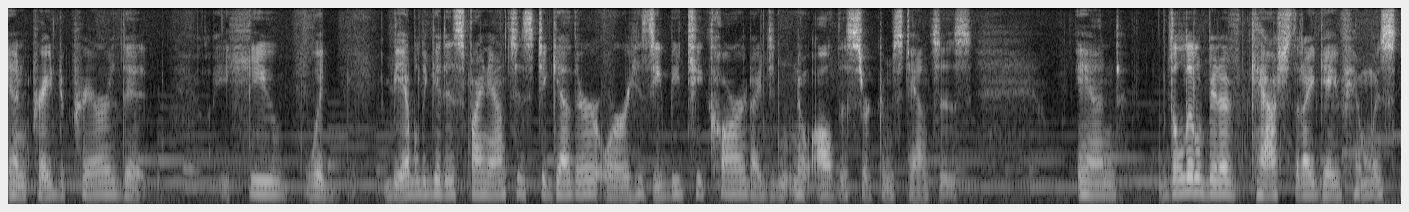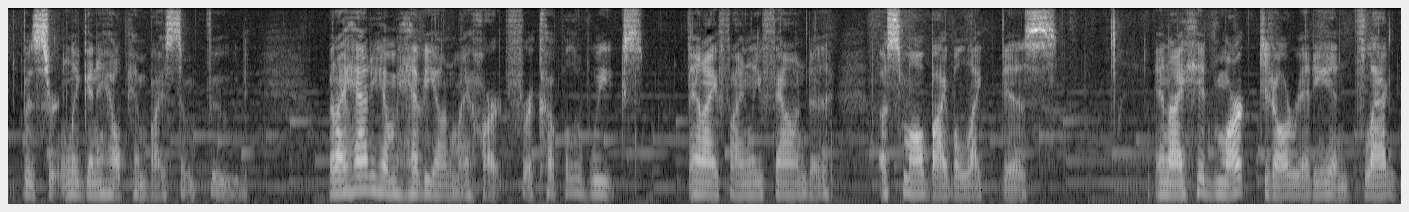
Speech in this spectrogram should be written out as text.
and prayed to prayer that he would be able to get his finances together or his EBT card. I didn't know all the circumstances. And the little bit of cash that I gave him was, was certainly going to help him buy some food. But I had him heavy on my heart for a couple of weeks, and I finally found a, a small Bible like this. And I had marked it already and flagged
